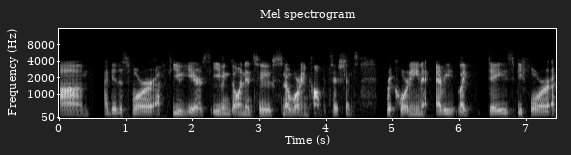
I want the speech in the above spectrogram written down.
um, I did this for a few years, even going into snowboarding competitions, recording every like days before a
